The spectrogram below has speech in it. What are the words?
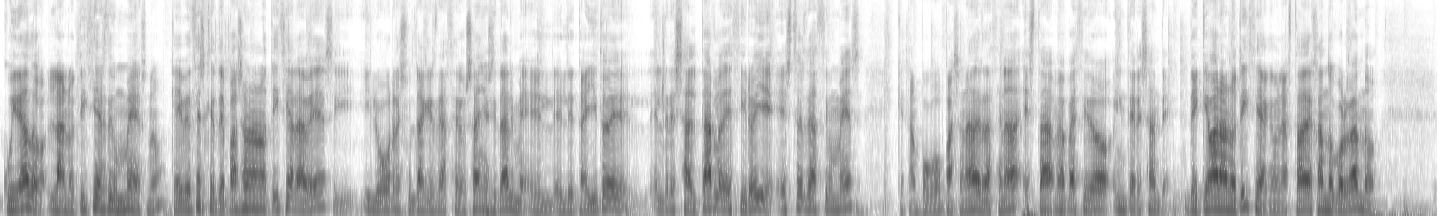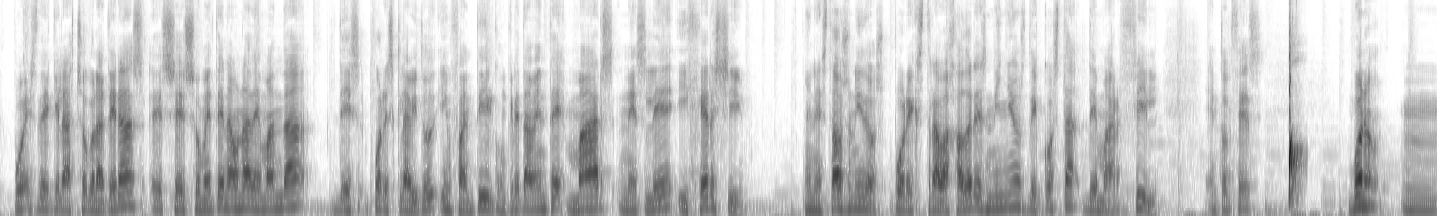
cuidado, la noticia es de un mes, ¿no? Que hay veces que te pasa una noticia a la vez y, luego resulta que es de hace dos años y tal. El, detallito, el resaltarlo, decir, oye, esto es de hace un mes, que tampoco pasa nada desde hace nada, está, me ha parecido interesante. ¿De qué va la noticia? Que me la estaba dejando colgando. Pues de que las chocolateras eh, se someten a una demanda por esclavitud infantil, concretamente Mars, Nestlé y Hershey, en Estados Unidos, por extrabajadores niños de Costa de Marfil. Entonces, bueno, mm,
